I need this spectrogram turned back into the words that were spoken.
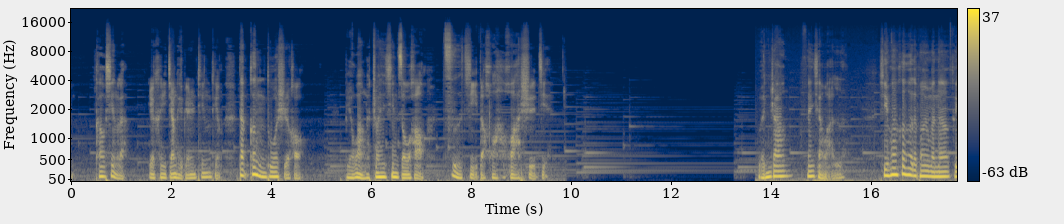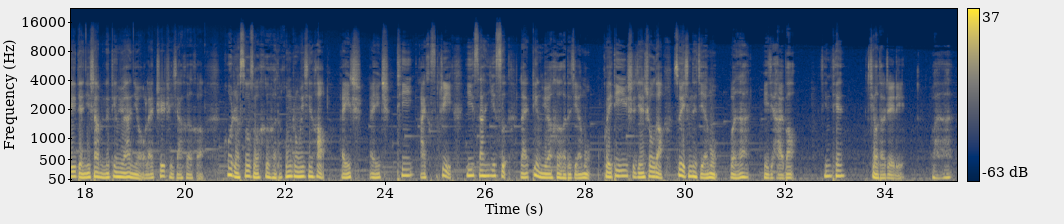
高兴了也可以讲给别人听听，但更多时候，别忘了专心走好自己的花花世界。文章分享完了，喜欢赫赫的朋友们呢，可以点击上面的订阅按钮来支持一下赫赫，或者搜索赫赫的公众微信号 h h t x g 一三一四来订阅赫赫的节目，会第一时间收到最新的节目文案以及海报。今天就到这里，晚安。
